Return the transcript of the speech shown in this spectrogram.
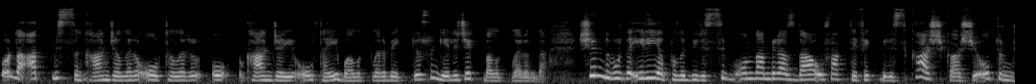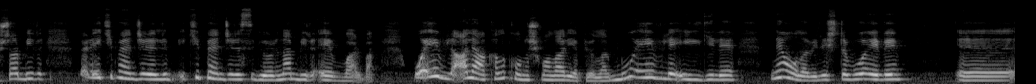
Burada atmışsın kancaları, oltaları, o, kancayı, oltayı, balıkları bekliyorsun. Gelecek balıklarında. Şimdi burada iri yapılı birisi, ondan biraz daha ufak tefek birisi karşı karşıya oturmuşlar. Bir böyle iki pencereli, iki penceresi görünen bir ev var bak. Bu evle alakalı konuşmalar yapıyorlar. Bu evle ilgili ne olabilir? İşte bu evi e,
